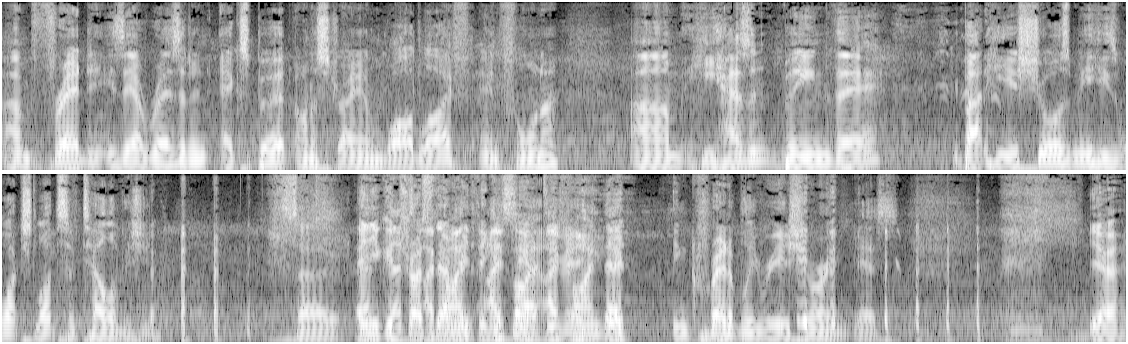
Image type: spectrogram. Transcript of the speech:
Um, Fred is our resident expert on Australian wildlife and fauna. Um, he hasn't been there, but he assures me he's watched lots of television. So And you can trust I find, everything you I see on find, TV. I find that incredibly reassuring. Yes. Yeah,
